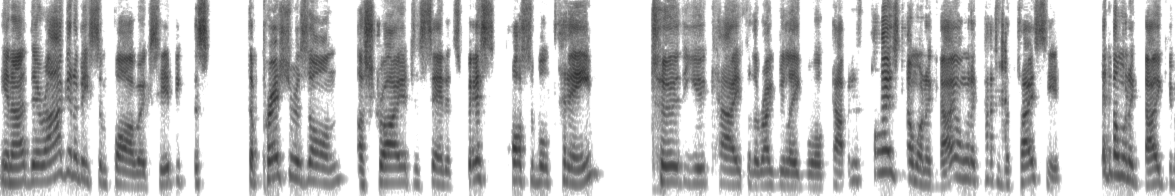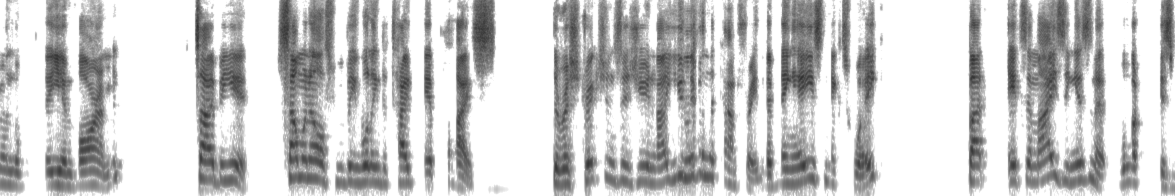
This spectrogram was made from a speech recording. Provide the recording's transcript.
you know there are going to be some fireworks here because the pressure is on Australia to send its best possible team to the UK for the Rugby League World Cup. And if players don't want to go, I'm going to cut to the chase here they don't want to go given the, the environment, so be it. Someone else will be willing to take their place. The restrictions, as you know, you live in the country, they're being eased next week. But it's amazing, isn't it? What is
